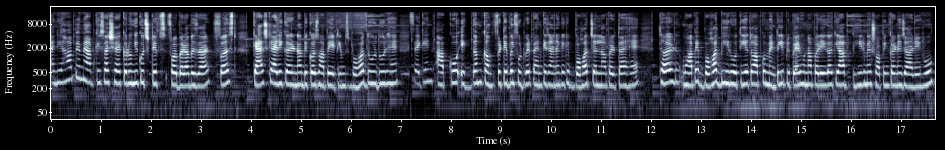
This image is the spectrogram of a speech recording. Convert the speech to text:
एंड यहाँ पे मैं आपके साथ शेयर करूँगी कुछ tips for Bada Bazaar first cash carry करना बिकॉज़ वहाँ पे एटीएम्स बहुत दूर दूर हैं. सेकंड आपको एकदम कंफर्टेबल फुटवेयर पहन के जाना क्योंकि बहुत चलना पड़ता है. थर्ड वहाँ पे बहुत भीड़ होती है तो आपको मेंटली प्रिपेयर होना पड़ेगा कि आप भीड़ में शॉपिंग करने जा रहे हो।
